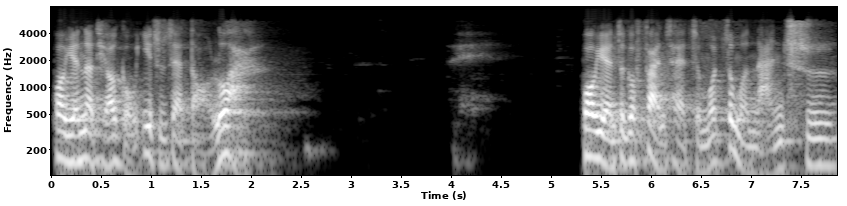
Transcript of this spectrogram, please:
抱怨那条狗一直在捣乱；抱怨这个饭菜怎么这么难吃；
